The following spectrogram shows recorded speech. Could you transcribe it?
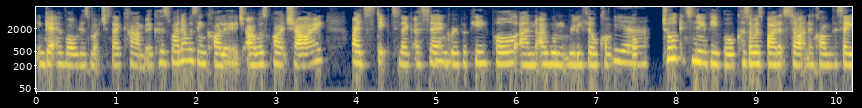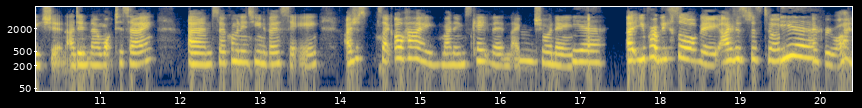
and get involved as much as I can. Because when I was in college, I was quite shy. I'd stick to like a certain group of people and I wouldn't really feel comfortable yeah. talking to new people because I was bad at starting a conversation. I didn't know what to say. Um, so coming into university, I just was like, oh hi, my name's Caitlin, like mm. name. Yeah Uh, you probably saw me. I was just talking Yeah. to everyone.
